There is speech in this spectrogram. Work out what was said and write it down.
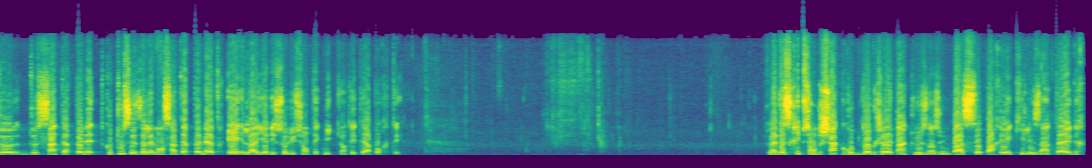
que tous ces éléments s'interpénètrent et là, il y a des solutions techniques qui ont été apportées. La description de chaque groupe d'objets est incluse dans une base séparée qui les intègre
